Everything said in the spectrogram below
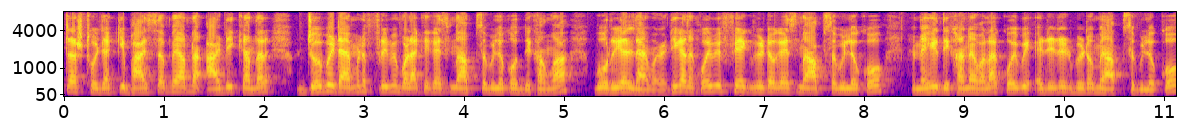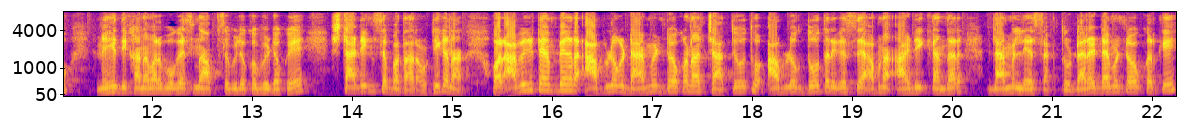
ट्रस्ट हो जाए कि भाई साहब, मैं अपना आईडी के अंदर जो भी डायमंड फ्री में बढ़ा के कैसे मैं आप सभी लोग को दिखाऊँगा, वो रियल डायमंड है। ठीक है ना? कोई भी फेक वीडियो गैस मैं आप सभी लोग को नहीं दिखाने वाला, कोई भी एडिटेड वीडियो में आप सभी लोग को नहीं दिखाने वाला, वो गैस मैं आप सभी लोग को वीडियो के स्टार्टिंग से बता रहा हूँ, ठीक है ना? और अभी के टाइम पे अगर आप लोग डायमंड टॉप करना चाहते हो तो आप लोग दो तरीके से अपना आईडी के अंदर डायमंड ले सकते हो। डायरेक्ट डायमंड टॉप करके,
